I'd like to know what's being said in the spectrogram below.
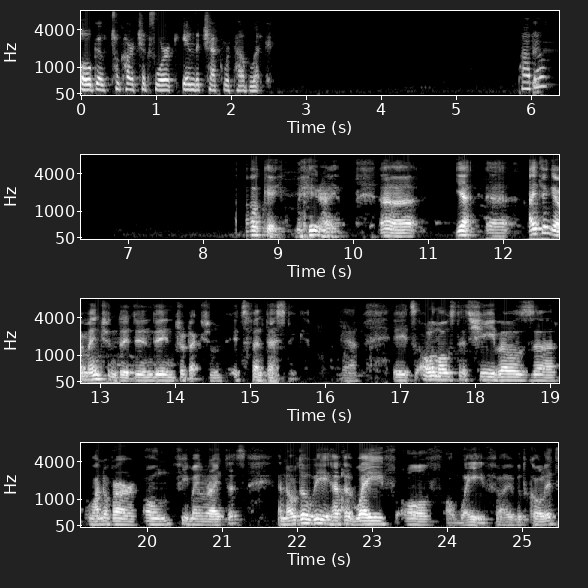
Olga Tokarczuk's work in the Czech Republic? Pavel? Okay, here I am. Uh, yeah, uh, I think I mentioned it in the introduction. It's fantastic. Yeah, it's almost as she was uh, one of our own female writers. And although we have a wave of, a wave, I would call it,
